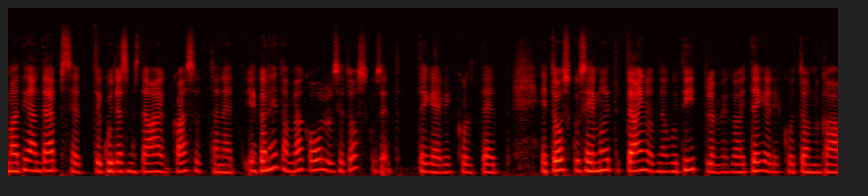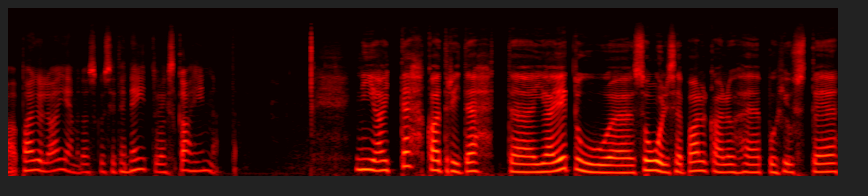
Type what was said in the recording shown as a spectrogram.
ma tean täpselt, kuidas ma seda aega kasutan, et ja ka need on väga olulised oskused tegelikult, et, et oskus ei mõõdeta ainult nagu diplomiga, vaid tegelikult tegelikult on ka palju laiemad oskused ja neid tuleks ka hinnata nii, aitäh, Kadri Täht ja edu soolise palgalõhe põhjuste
